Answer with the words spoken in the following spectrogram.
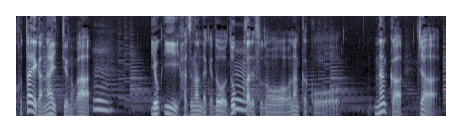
答えがないっていうのがうん。よいいはずなんだけどどっかでその、なんかこうなんかじゃあ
